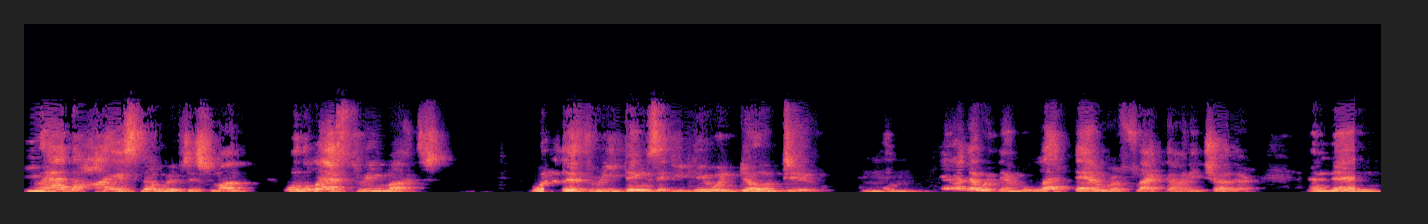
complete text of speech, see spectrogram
You had the highest numbers this month or the last three months. What are the three things that you do and don't do? Mm-hmm. And share that with them. Let them reflect on each other. And then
